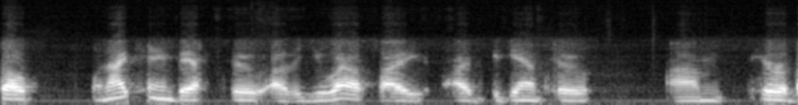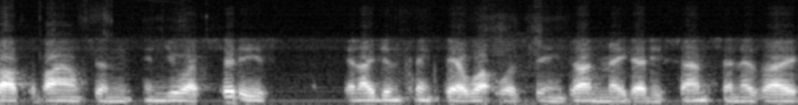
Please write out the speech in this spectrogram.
So when I came back to uh, the U.S., I, I began to um, hear about the violence in, in U.S. cities, and I didn't think that what was being done made any sense. And as I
